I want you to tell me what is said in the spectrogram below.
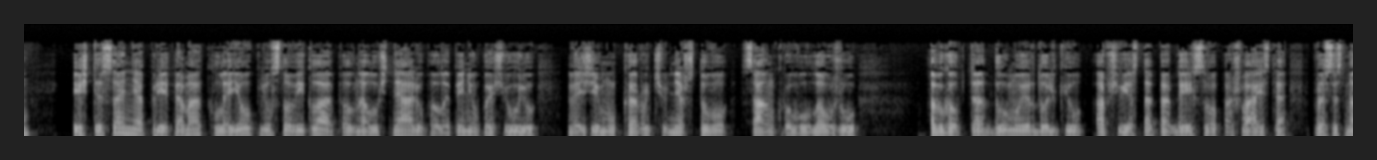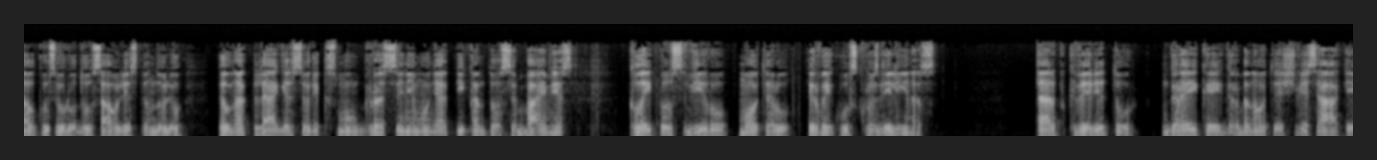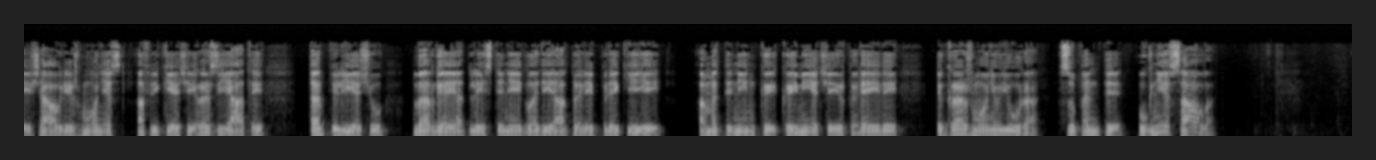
ištisa nepriepiama klajoklių stovykla pilna lušnelių, palapinių, pašiūrių, vežimų, karučių, neštuvų, sankrovų, laužų, apgaubta dūmų ir dulkių, apšviesta per gaisro pašvaistę, prasismelkusių rudų saulės spindulių, pilna klegesio riksmų, grasinimų, neapykantos ir baimės, klaikus vyrų, moterų ir vaikų skrusdėlynas. Tarp kviritų, graikai, garbanoti šviesiakiai, šiaurės žmonės, afrikiečiai ir azijatai, tarp piliečių, vergai atleistiniai gladiatoriai, prekijai, amatininkai, kaimiečiai ir kareiviai, tikra žmonių jūra, supanti ugnies salą.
